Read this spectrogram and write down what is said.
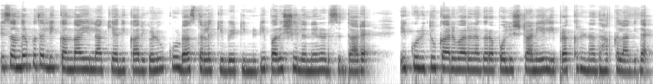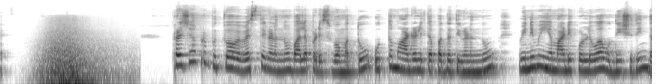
ಈ ಸಂದರ್ಭದಲ್ಲಿ ಕಂದಾಯ ಇಲಾಖೆ ಅಧಿಕಾರಿಗಳು ಕೂಡ ಸ್ಥಳಕ್ಕೆ ಭೇಟಿ ನೀಡಿ ಪರಿಶೀಲನೆ ನಡೆಸಿದ್ದಾರೆ. ಈ ಕುರಿತು ಕಾರವಾರ ನಗರ ಪೊಲೀಸ್ ಠಾಣೆಯಲ್ಲಿ ಪ್ರಕರಣ ದಾಖಲಾಗಿದೆ. ಪ್ರಜಾಪ್ರಭುತ್ವ ವ್ಯವಸ್ಥೆಗಳನ್ನು ಬಲಪಡಿಸುವ ಮತ್ತು ಉತ್ತಮ ಆಡಳಿತ ಪದ್ಧತಿಗಳನ್ನು ವಿನಿಮಯ ಮಾಡಿಕೊಳ್ಳುವ ಉದ್ದೇಶದಿಂದ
